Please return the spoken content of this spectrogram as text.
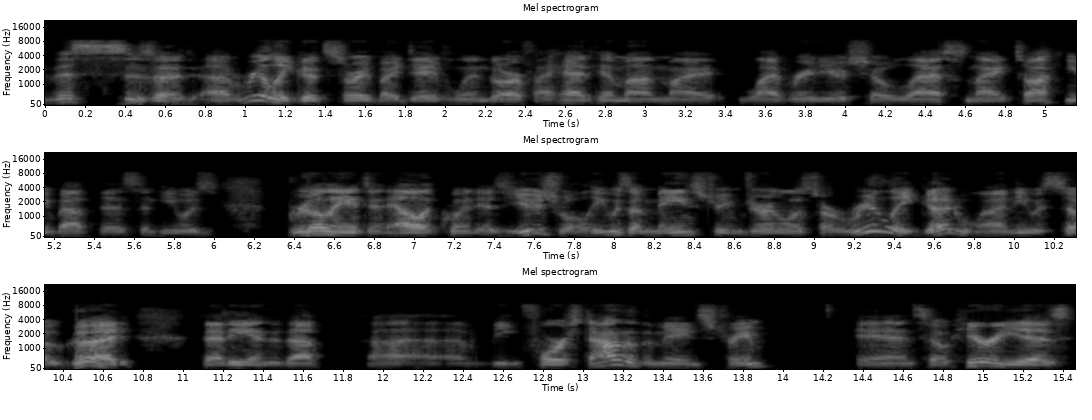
this is a, a, really good story by Dave Lindorff. I had him on my live radio show last night talking about this, and he was brilliant and eloquent as usual. He was a mainstream journalist, a really good one. He was so good that he ended up uh, being forced out of the mainstream. And so here he is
